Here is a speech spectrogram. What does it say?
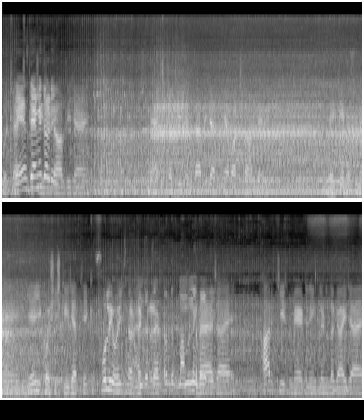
कुछ डाल दी जाए। एक्स्ट्रा चीज़ें डाली जाती हैं पाकिस्तान में भी। लेकिन उसमें यही कोशिश की जाती है कि फुली ओरिजिनल ट्रैक्टर बनाया जाए हर चीज़ मेड इन इंग्लैंड लगाई जाए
